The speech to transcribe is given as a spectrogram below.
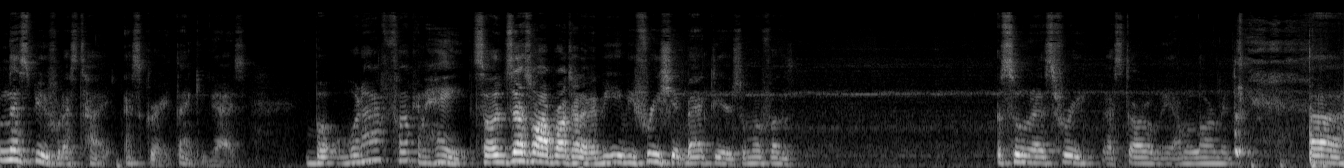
that's beautiful. That's tight. That's great. Thank you guys. But what I fucking hate, so that's why I brought that up. It'd be, it'd be free shit back there. So motherfuckers assume that it's free. That startled me. I'm alarmed. Uh,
